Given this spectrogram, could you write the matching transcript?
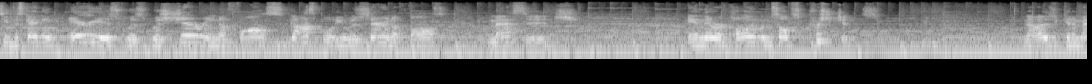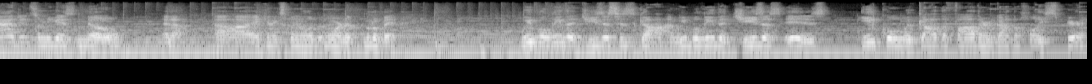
See, this guy named Arius was, was sharing a false gospel. He was sharing a false message, and they were calling themselves Christians. Now, as you can imagine, some of you guys know, and uh, uh, I can explain a little bit more in a little bit. we believe that Jesus is God. We believe that Jesus is equal with God the Father and God the Holy Spirit.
